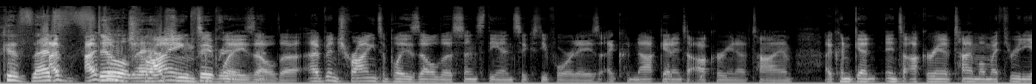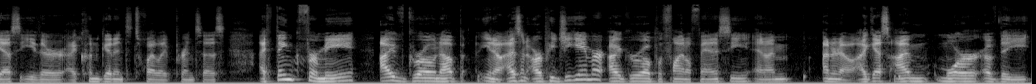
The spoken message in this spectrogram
Because that's I've, I've still been trying to favorite. play Zelda. I've been trying to play Zelda since the N64 days. I could not get into Ocarina of Time. I couldn't get into Ocarina of Time on my 3DS either. I couldn't get into Twilight Princess. I think for me, I've grown up, you know, as an RPG gamer, I grew up with Final Fantasy, and I'm, I don't know, I guess I'm more of the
